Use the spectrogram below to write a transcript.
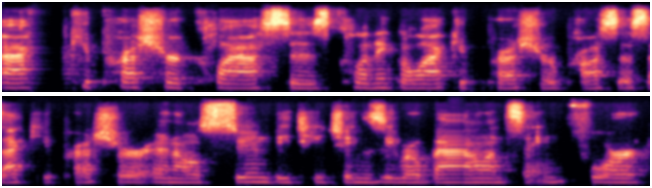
acupressure classes, clinical acupressure, process acupressure, and I'll soon be teaching zero balancing for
